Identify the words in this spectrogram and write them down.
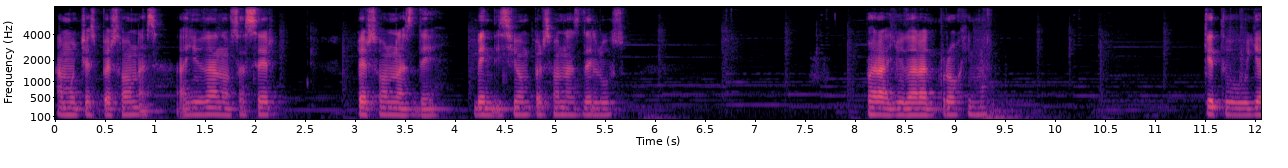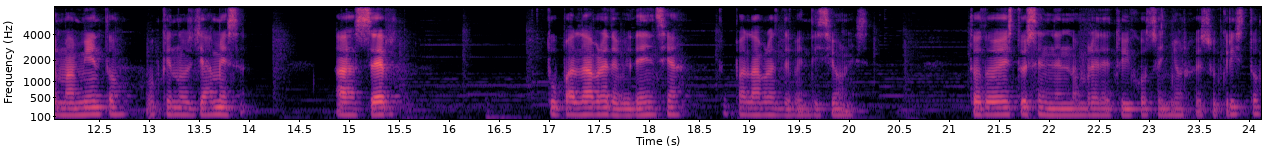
a muchas personas. Ayúdanos a ser personas de bendición, personas de luz, para ayudar al prójimo. Que tu llamamiento o que nos llames a hacer tu palabra de evidencia, tu palabras de bendiciones. Todo esto es en el nombre de tu Hijo Señor Jesucristo.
